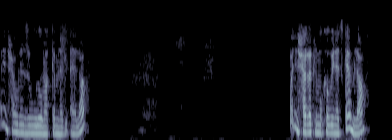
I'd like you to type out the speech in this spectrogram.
غادي نحاول نزولهم هكا من هذه الآلة. غادي نحرك المكونات كاملة.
